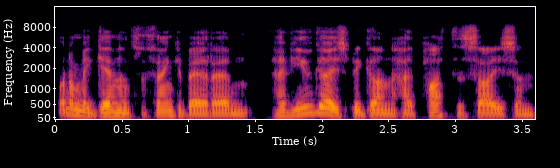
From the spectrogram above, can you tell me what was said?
what I'm beginning to think about, um, have you guys begun hypothesizing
